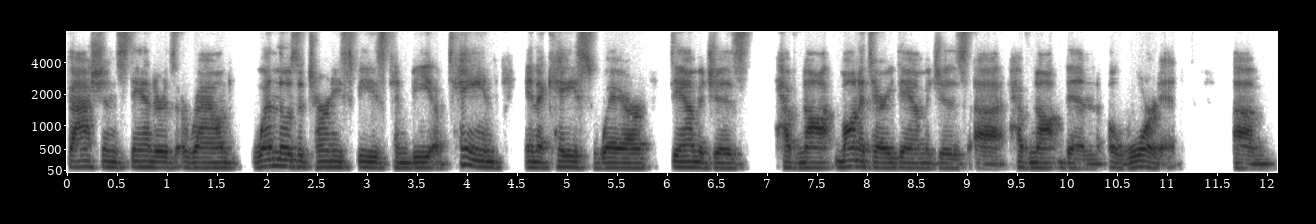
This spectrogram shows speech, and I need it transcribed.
fashion standards around when those attorney's fees can be obtained in a case where damages have not monetary damages uh, have not been awarded. Um,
